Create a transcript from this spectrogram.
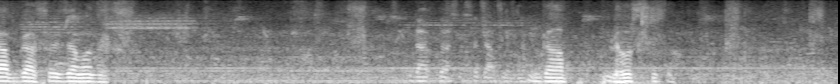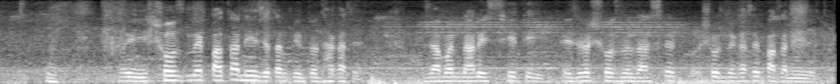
ডাব গাছ, ওই যে আমাদের। ডাব ধরছি তো। ওই সজনে পাতা নিয়ে যেতাম কিন্তু ঢাকাতে। যে আমার নানির স্মৃতি, এই জন্য সজনে গাছের সজনে গাছের পাতা নিয়ে যেতাম।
